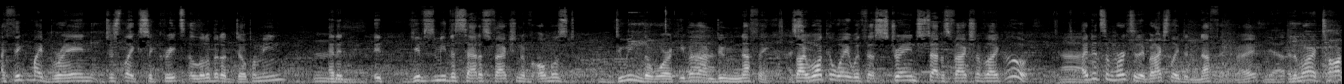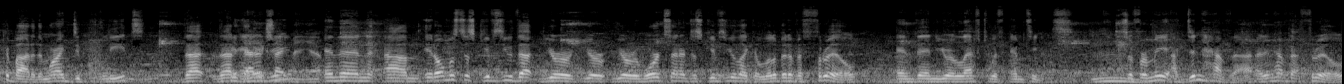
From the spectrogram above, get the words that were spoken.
I think my brain just like secretes a little bit of dopamine, and it it gives me the satisfaction of almost doing the work, even though I'm doing nothing. so I walk away with a strange satisfaction of like, oh, I did some work today, but actually did nothing, right? Yeah. And the more I talk about it, the more I deplete that that Get that energy, excitement, yeah. and then um, it almost just gives you that your your your reward center just gives you like a little bit of a thrill. And then you're left with emptiness. So for me, I didn't have that. I didn't have that thrill.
